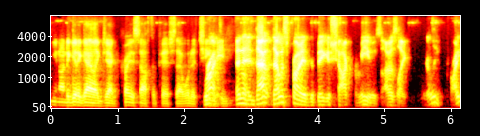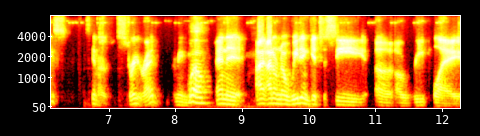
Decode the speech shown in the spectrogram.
you know, to get a guy like Jack Price off the pitch, that would have changed. right, and that that was probably the biggest shock for me. Was I was like, really, Price? He's getting a straight red. I mean, Well, and it I, I don't know we didn't get to see a, a replay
